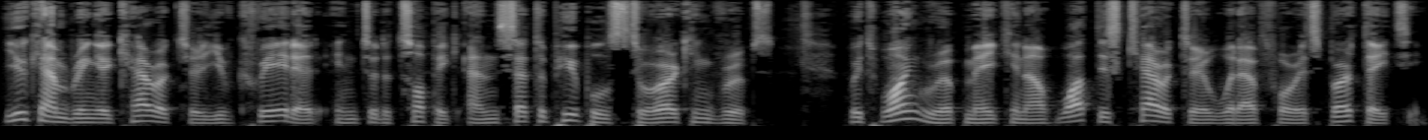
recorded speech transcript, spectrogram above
You can bring a character you've created into the topic and set the pupils to working groups, with one group making up what this character would have for its birthday tea,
